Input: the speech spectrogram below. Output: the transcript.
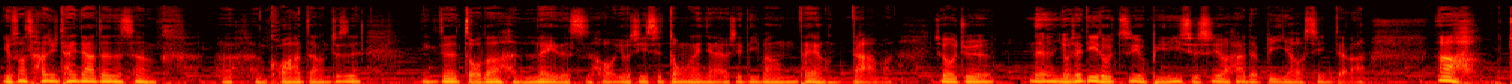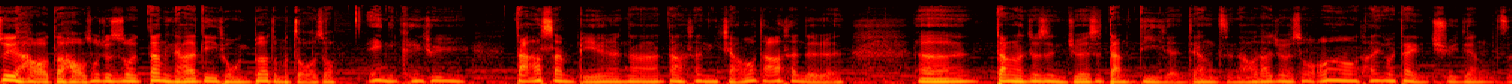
有时候差距太大，真的是很很很夸张，就是。你真的走到很累的时候，尤其是东南亚有些地方太阳很大嘛，所以我觉得那有些地图是有比例尺是有它的必要性的啦。啊，最好的好处就是说，当你拿着地图，你不知道怎么走的时候，哎、你可以去搭讪别人啊，搭讪你想要搭讪的人。嗯、当然就是你觉得是当地人这样子，然后他就会说，哦，他就会带你去这样子。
